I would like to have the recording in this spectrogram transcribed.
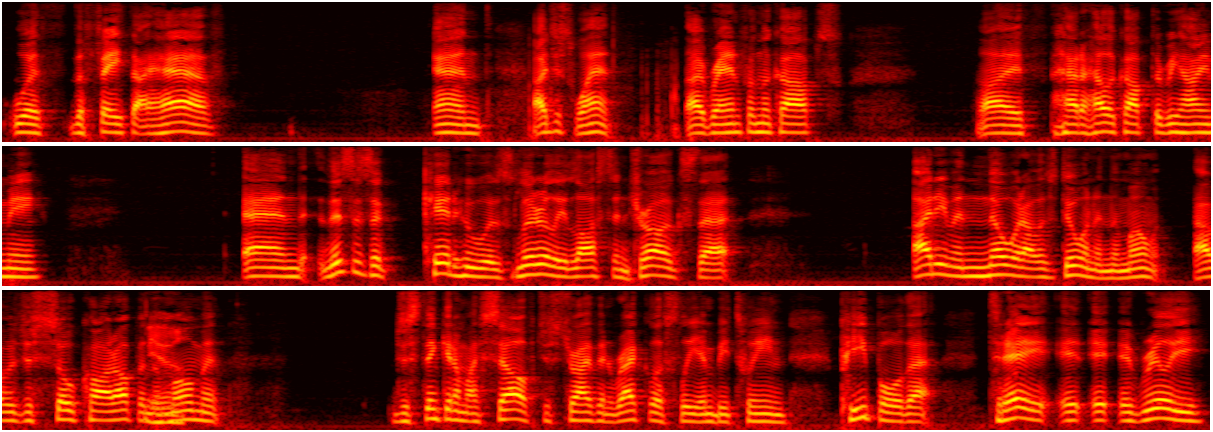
with the faith I have. And I just went. I ran from the cops. I had a helicopter behind me. And this is a kid who was literally lost in drugs that I didn't even know what I was doing in the moment. I was just so caught up in Yeah. the moment, just thinking of myself, just driving recklessly in between people that today it, it, it really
